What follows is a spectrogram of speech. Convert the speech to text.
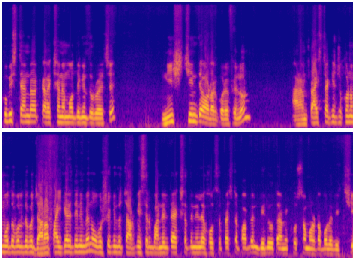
খুবই স্ট্যান্ডার্ড কালেকশনের মধ্যে কিন্তু রয়েছে। নিশ্চিন্তে অর্ডার করে ফেলুন। আর আমি প্রাইসটা কিছুক্ষণের মধ্যে বলে দেবো। যারা পাইকারিতে নেবেন, অবশ্যই কিন্তু চার পিসের বান্ডেলটা একসাথে নিলে হোলসেল প্রাইসটা পাবেন। ভিডিওতে আমি খুচরা মোড়টা বলে দিচ্ছি।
